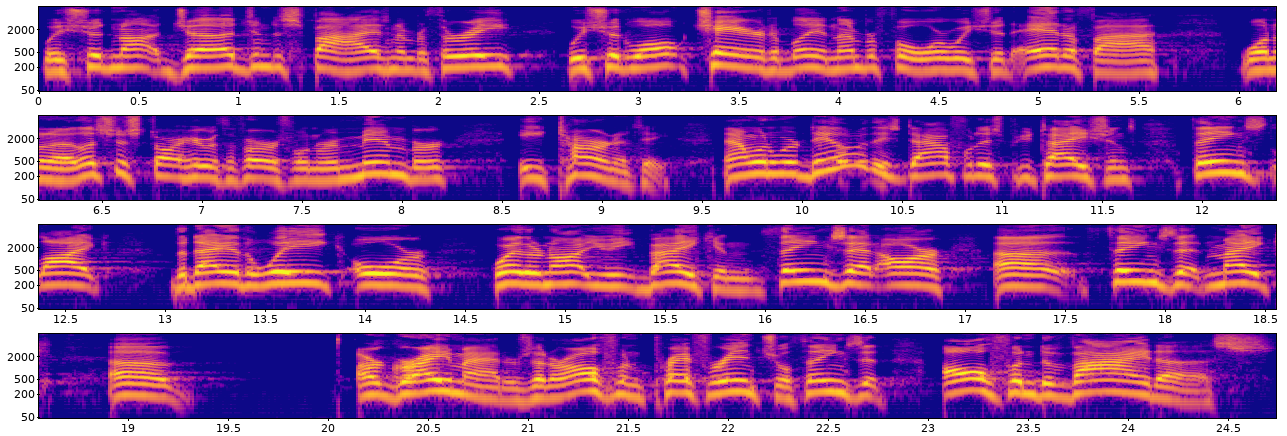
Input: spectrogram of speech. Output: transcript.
we should not judge and despise. Number three, we should walk charitably. And number four, we should edify one another. Let's just start here with the first one. Remember eternity. Now, when we're dealing with these doubtful disputations, things like the day of the week or whether or not you eat bacon, things that are uh, things that make uh, are gray matters that are often preferential, things that often divide us.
